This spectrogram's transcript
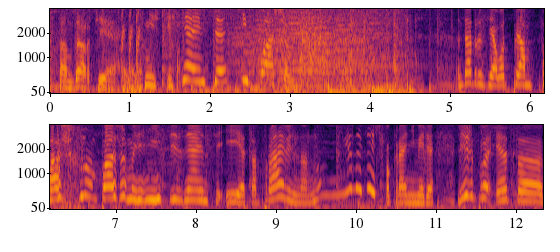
Нестандарте. Не стесняемся и пашем. Да, друзья, вот прям пашем, пашем и не стесняемся, и это правильно. Ну, я надеюсь, по крайней мере, лишь бы это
